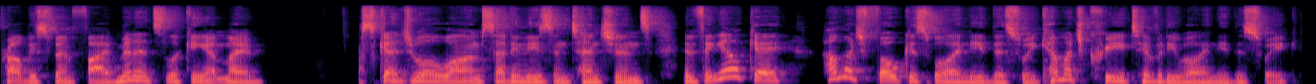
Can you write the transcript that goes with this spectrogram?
probably spend five minutes looking at my schedule while I'm setting these intentions and thinking, okay, how much focus will I need this week? How much creativity will I need this week?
